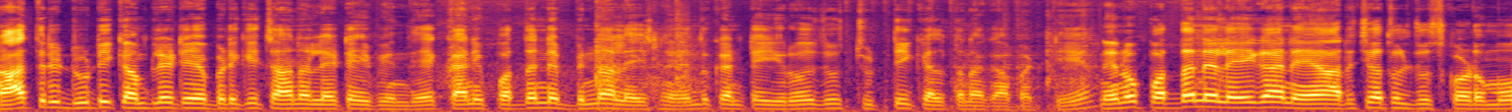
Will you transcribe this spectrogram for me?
రాత్రి డ్యూటీ కంప్లీట్ అయ్యేప్పటికి చాలా లేట్ అయిపోయింది. కానీ పొద్దున్నే భిన్నా లేచిన ఎందుకంటే ఈ రోజు చుట్టీకి వెళ్తున్నా కాబట్టి. నేను పొద్దున్నే లేయగానే అరిచేతులు చూసుకోవడము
